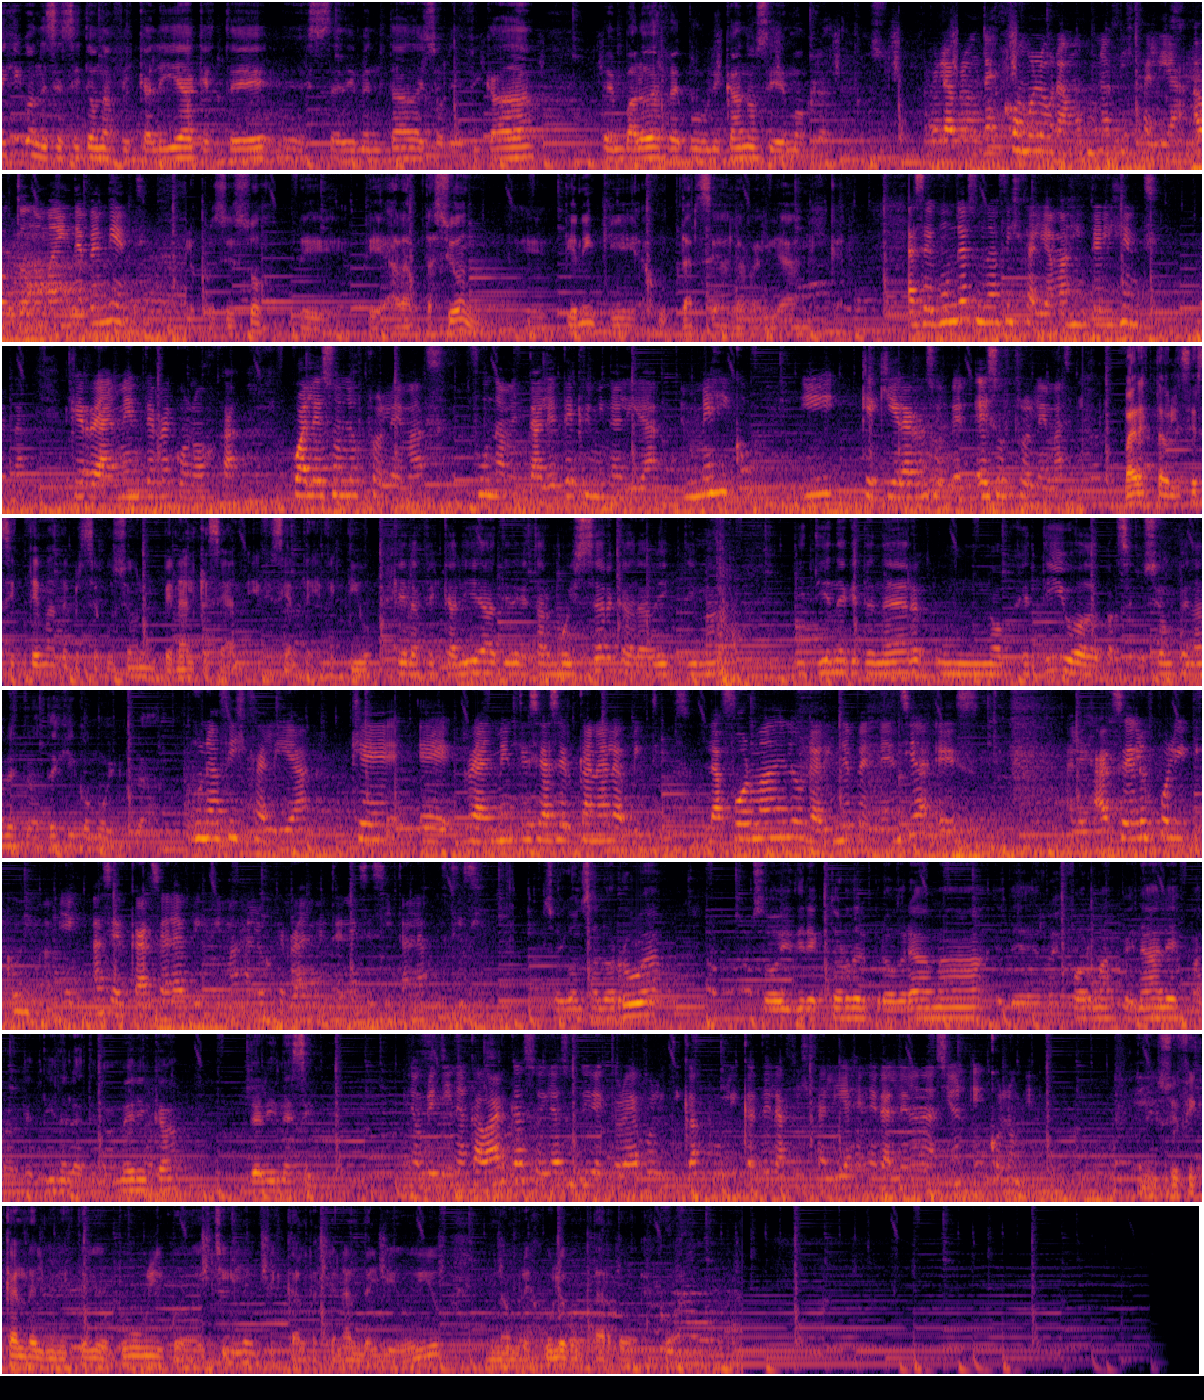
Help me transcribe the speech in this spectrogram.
México necesita una fiscalía que esté eh, sedimentada y solidificada en valores republicanos y democráticos. Pero la pregunta es cómo logramos una fiscalía autónoma e independiente. Los procesos de, de adaptación eh, tienen que ajustarse a la realidad mexicana. La segunda es una fiscalía más inteligente, ¿verdad? que realmente reconozca cuáles son los problemas fundamentales de criminalidad en México y que quiera resolver esos problemas. Para establecer sistemas de persecución penal que sean eficientes y efectivos. Que la Fiscalía tiene que estar muy cerca de la víctima y tiene que tener un objetivo de persecución penal estratégico muy claro. Una fiscalía que eh, realmente sea cercana a las víctimas. La forma de lograr independencia es alejarse de los políticos y también acercarse a las víctimas, a los que realmente necesitan la justicia. Soy Gonzalo Rúa, soy director del programa de reformas penales para Argentina y Latinoamérica del INESIC. Mi nombre es Gina Cabarca, soy la subdirectora de Políticas Públicas de la Fiscalía General de la Nación en Colombia. Y soy fiscal del Ministerio Público de Chile, fiscal regional del Biobío. Mi nombre es Julio Contardo Escobar.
